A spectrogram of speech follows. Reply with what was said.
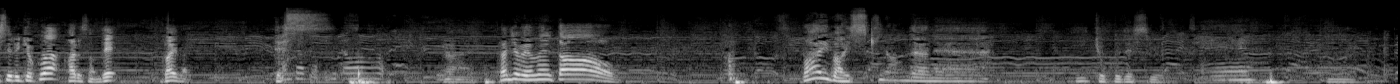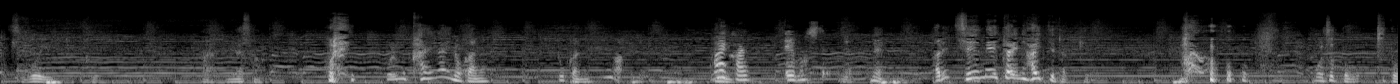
りしている曲は、ハルさんで、バイバイです。はい。誕生日おめでとうバイバイ好きなんだよね。いい曲ですよ。ねうん。すごい曲。はい。皆さん。これ、これも買えないのかな？とかね？今、前買えましたよね。あれ？生命体に入ってたっけ？もうちょっと、ちょっと、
